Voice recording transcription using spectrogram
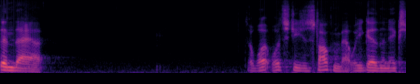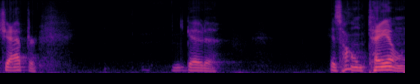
than that. So, what, what's Jesus talking about? Well, you go to the next chapter, you go to his hometown,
